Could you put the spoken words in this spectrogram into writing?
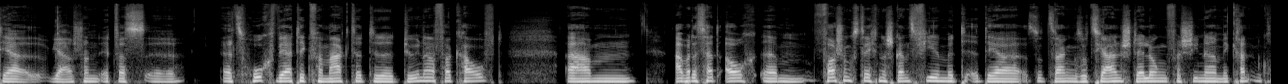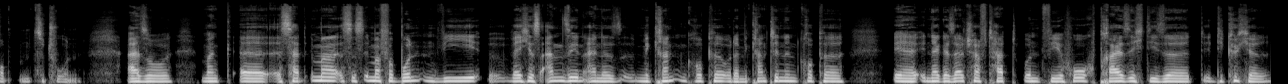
der ja schon etwas äh, als hochwertig vermarktete Döner verkauft. Ähm, aber das hat auch ähm, forschungstechnisch ganz viel mit der sozusagen sozialen Stellung verschiedener Migrantengruppen zu tun. Also man, äh, es hat immer, es ist immer verbunden, wie welches Ansehen eine Migrantengruppe oder Migrantinnengruppe äh, in der Gesellschaft hat und wie hochpreisig diese die, die Küche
